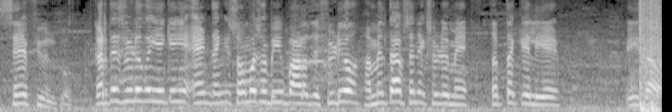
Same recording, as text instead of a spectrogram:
सेव फ्यूल को। करते इस वीडियो को ये कहिए and thank you so much for be part of this video हम मिलते हैं आपसे नेक्स्ट वीडियो में. तब तक के लिए पीस आउट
